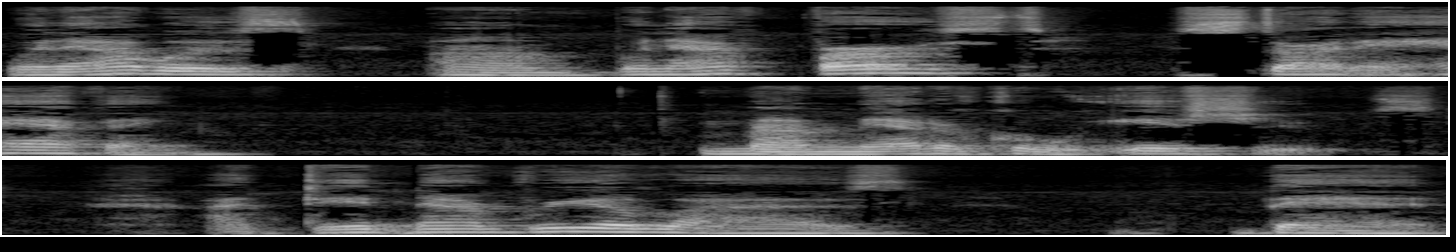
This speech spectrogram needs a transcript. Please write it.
When I was, um, when I first started having my medical issues, I did not realize that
